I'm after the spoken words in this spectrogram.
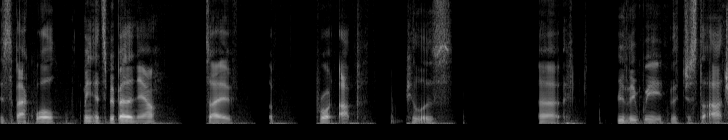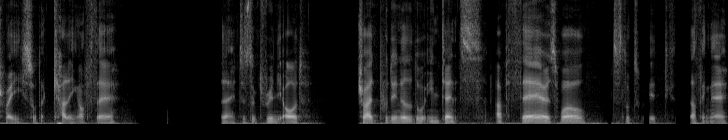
is the back wall. I mean, it's a bit better now. So I've brought up pillars. Uh, really weird with just the archway sort of cutting off there. No, it just looked really odd. Tried putting a little indents up there as well. Just looks weird. Nothing there.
